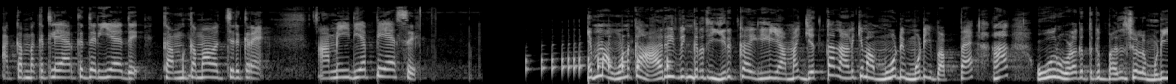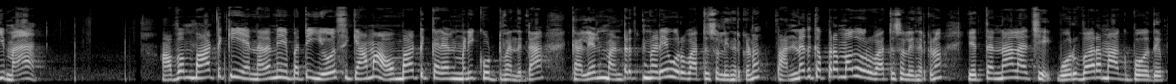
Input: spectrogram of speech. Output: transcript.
அக்கம் பக்கத்துல யாருக்கும் தெரியாது. கம்முக்கமா வச்சிருக்கிறேன். அமைதியா பேசு. எம்மா உனக்கு அறிவுங்கிறது இருக்கா இல்லையாம்மா? எத்தனை நாளைக்குமா மூடி மூடி வைப்பேன் ஆ? ஊர் உலகத்துக்கு பதில் சொல்ல முடியுமா? அவன் பாட்டுக்கு என் நிலைமையை பத்தி யோசிக்காம அவன் பாட்டுக்கு கல்யாணம் பண்ணி கூட்டு வந்துட்டான். கல்யாணம் பண்றதுக்கு முன்னாடியே ஒரு வார்த்தை சொல்லியிருந்திருக்கணும். பண்ணதுக்கு அப்புறமாவது ஒரு வார்த்தை சொல்லியிருந்திருக்கணும். எத்தனை நாள் ஆச்சு? ஒரு வாரம் ஆக போகுது.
